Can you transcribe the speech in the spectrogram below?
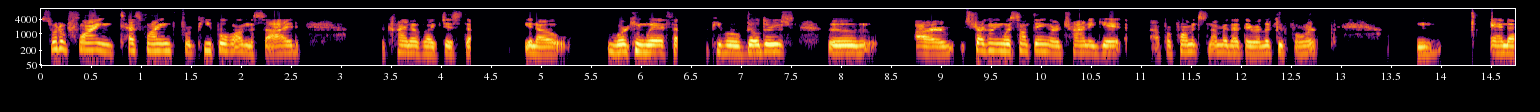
sort of flying, test flying for people on the side, kind of like just, uh, you know, working with uh, people, builders who are struggling with something or trying to get a performance number that they were looking for. And uh,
